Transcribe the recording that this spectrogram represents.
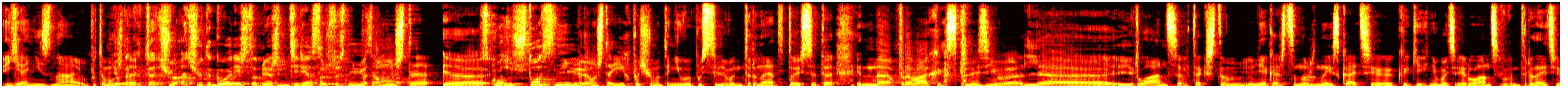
я не знаю, потому Нет, что... Так, а, что, а что ты говоришь-то? Мне же интересно, что с ними Потому стало. что... Э, Скотт, и... Что с ними? Потому что их почему-то не выпустили в интернет, то есть это на правах эксклюзива для ирландцев, так что, мне кажется, нужно искать э, каких-нибудь ирландцев в интернете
